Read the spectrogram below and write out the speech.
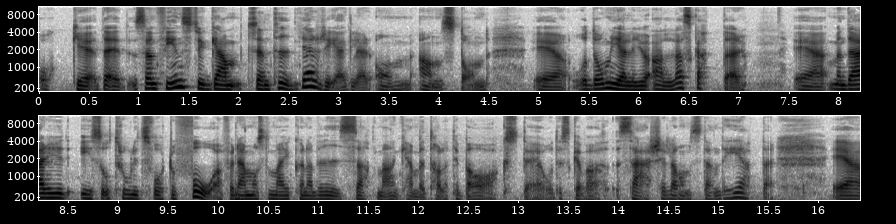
och eh, det, sen finns det ju gam, sen tidigare regler om anstånd. Eh, och de gäller ju alla skatter. Eh, men där är det så otroligt svårt att få för där måste man ju kunna bevisa att man kan betala tillbaks det och det ska vara särskilda omständigheter. Eh,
